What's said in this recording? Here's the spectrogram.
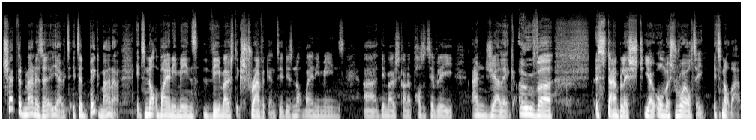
Shepford Manor is a, you know, it's, it's a big manor. It's not by any means the most extravagant. It is not by any means uh, the most kind of positively angelic, over established, you know, almost royalty. It's not that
